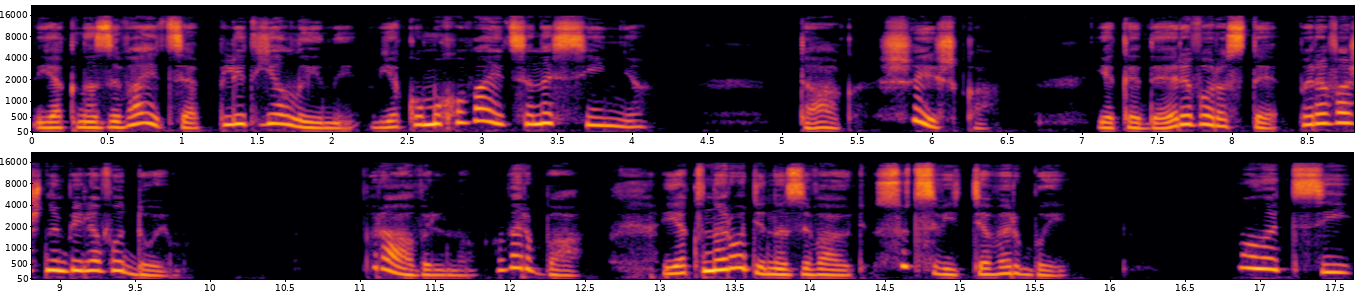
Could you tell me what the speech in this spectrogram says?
Як називається плід ялини, в якому ховається насіння? Так, шишка. Яке дерево росте переважно біля водойм? Правильно, верба. Як в народі називають суцвіття верби. Молодці,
